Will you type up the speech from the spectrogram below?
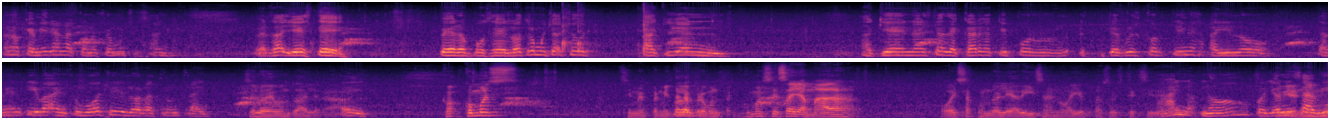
Bueno, que Miriam la conoció muchos años, ¿verdad? Y este, pero pues el otro muchacho aquí en, aquí en este de carga, aquí por de Ruiz Cortines, ahí lo, también iba en su boche y lo arrastró un trailer. Se lo llevó un trailer. Ah. ¿Cómo, cómo es, si me permite la pregunta, cómo es esa llamada o esa cuando le avisan, oye, pasó este accidente? Ay, no, no, pues yo ni sabía,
